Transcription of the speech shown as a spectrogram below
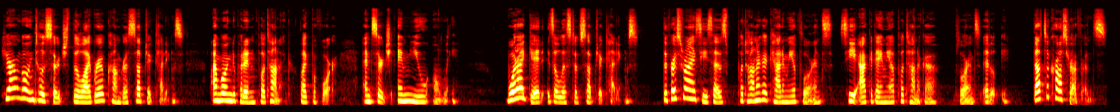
Here I'm going to search the Library of Congress subject headings. I'm going to put in Platonic, like before, and search MU only. What I get is a list of subject headings. The first one I see says Platonic Academy of Florence, see Academia Platonica, Florence, Italy. That's a cross reference.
